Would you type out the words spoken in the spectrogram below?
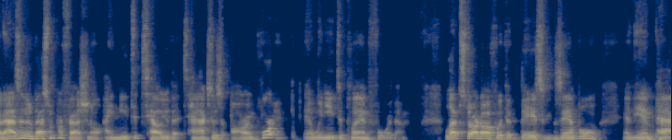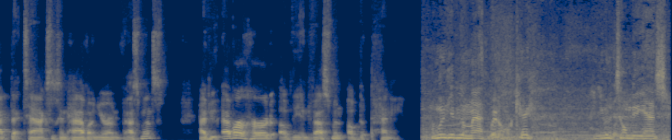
But as an investment professional, I need to tell you that taxes are important and we need to plan for them. Let's start off with a basic example and the impact that taxes can have on your investments. Have you ever heard of the investment of the penny? I'm gonna give you a math riddle, okay? And you're gonna tell me the answer.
